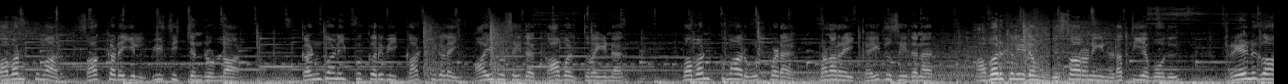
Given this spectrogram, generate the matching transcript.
பவன்குமார் சாக்கடையில் வீசிச் சென்றுள்ளார். கண்காணிப்பு கருவி காட்சிகளை ஆய்வு செய்த காவல்துறையினர் பவன்குமார் உட்பட பலரை கைது செய்தனர். அவர்களிடம் விசாரணை நடத்தியபோது ரேணுகா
